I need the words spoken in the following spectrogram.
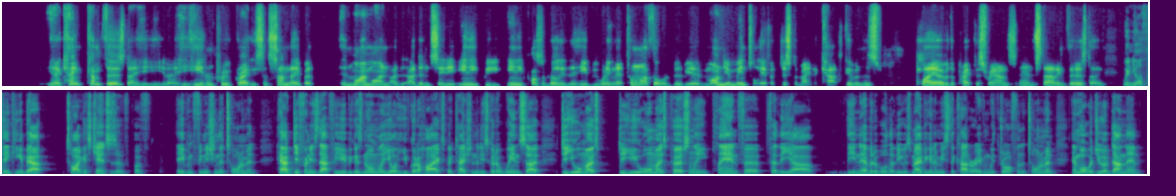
you know, came come Thursday, he you know he, he had improved greatly since Sunday. But in my mind, I, I didn't see any any possibility that he'd be winning that tournament. I thought it would be a monumental effort just to make the cut, given his play over the practice rounds and starting Thursday. When you're thinking about Tiger's chances of, of even finishing the tournament, how different is that for you? Because normally you're you've got a high expectation that he's got to win. So do you almost do you almost personally plan for for the uh, the inevitable that he was maybe going to miss the cut or even withdraw from the tournament? And what would you have done then?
